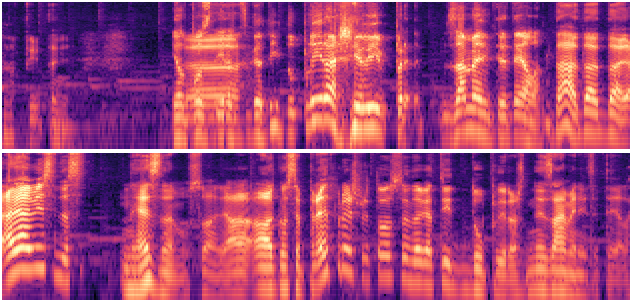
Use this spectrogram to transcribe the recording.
pitanje. Jel, pos- E. jel ga ti dupliraš ili pre- zamenite tela? Da, da, da. A ja mislim da... s- Ne znam u stvari. A, a ako se pretvoriš, pretpostavljam da ga ti dupliraš, ne zamenite tela.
